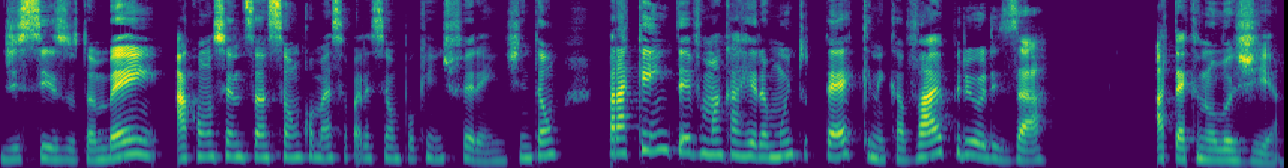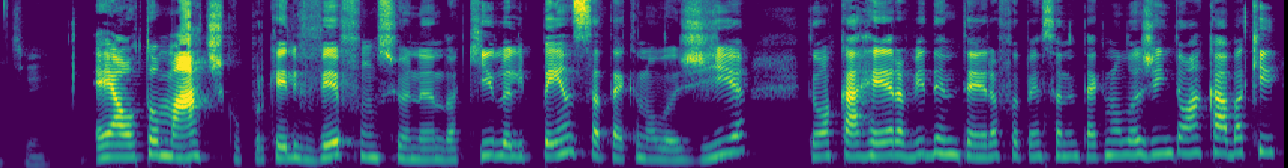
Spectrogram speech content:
de CISO também, a conscientização começa a parecer um pouquinho diferente. Então, para quem teve uma carreira muito técnica, vai priorizar a tecnologia Sim. É automático, porque ele vê funcionando aquilo, ele pensa a tecnologia. Então, a carreira, a vida inteira foi pensando em tecnologia. Então, acaba que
